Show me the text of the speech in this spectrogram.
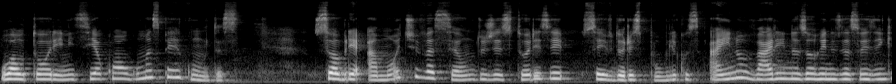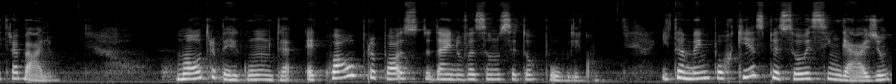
O autor inicia com algumas perguntas sobre a motivação dos gestores e servidores públicos a inovarem nas organizações em que trabalham uma outra pergunta é qual o propósito da inovação no setor público? E também por que as pessoas se engajam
